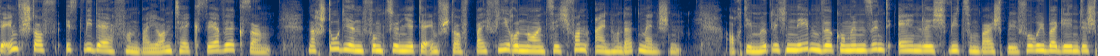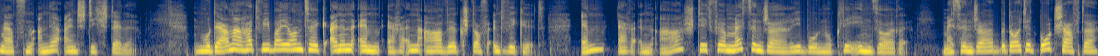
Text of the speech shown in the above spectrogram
Der Impfstoff ist wie der von BioNTech sehr wirksam. Nach Studien funktioniert der Impfstoff bei 94 von 100 Menschen. Auch die möglichen Nebenwirkungen sind ähnlich wie zum Beispiel vorübergehende Schmerzen an der Einstichstelle. Moderna hat wie BioNTech einen mRNA-Wirkstoff entwickelt. mRNA steht für Messenger-Ribonukleinsäure. Messenger bedeutet Botschafter,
